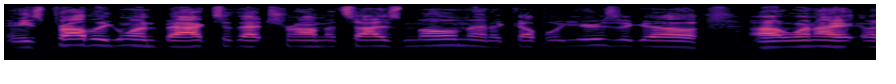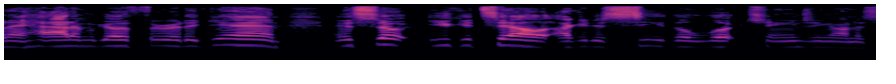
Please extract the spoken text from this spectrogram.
and he's probably going back to that traumatized moment a couple years ago uh, when I when I had him go through it again. And so you could tell, I could just see the look changing on his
